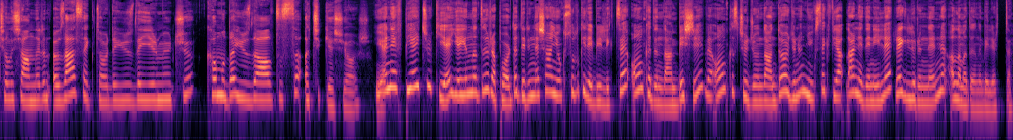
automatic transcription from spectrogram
çalışanların özel sektörde %23'ü kamuda %6'sı açık yaşıyor. UNFPA Türkiye yayınladığı raporda derinleşen yoksulluk ile birlikte 10 kadından 5'i ve 10 kız çocuğundan 4'ünün yüksek fiyatlar nedeniyle regl ürünlerini alamadığını belirtti.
